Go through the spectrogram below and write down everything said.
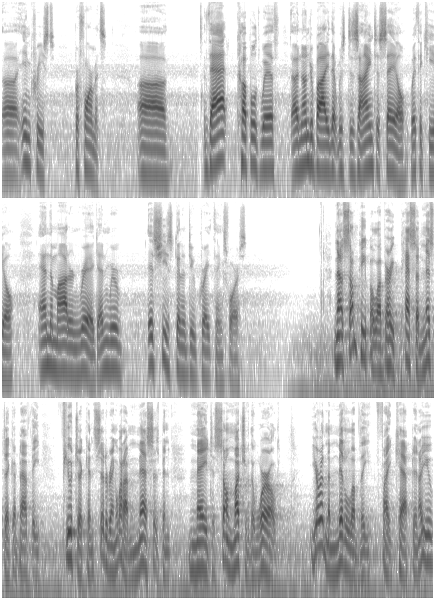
uh, increased performance. Uh, that coupled with an underbody that was designed to sail with a keel and the modern rig, and we're it, she's going to do great things for us. Now, some people are very pessimistic about the future, considering what a mess has been made to so much of the world. You're in the middle of the fight, Captain. Are you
